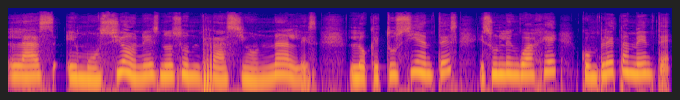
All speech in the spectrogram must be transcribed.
las emociones no son racionales. Lo que tú sientes es un lenguaje completamente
